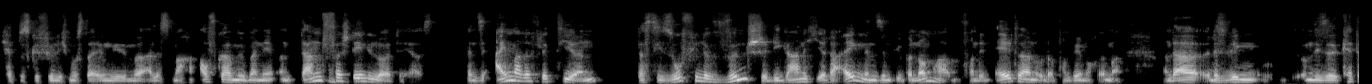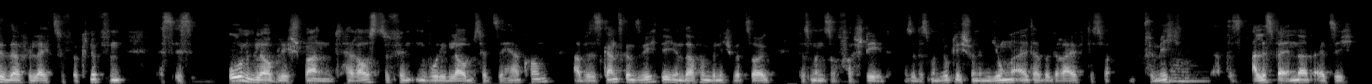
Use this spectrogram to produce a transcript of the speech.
ich habe das Gefühl, ich muss da irgendwie immer alles machen, Aufgaben übernehmen. Und dann verstehen die Leute erst, wenn sie einmal reflektieren, dass die so viele Wünsche, die gar nicht ihre eigenen sind, übernommen haben, von den Eltern oder von wem auch immer. Und da, deswegen, um diese Kette da vielleicht zu verknüpfen, es ist unglaublich spannend herauszufinden, wo die Glaubenssätze herkommen. Aber es ist ganz, ganz wichtig und davon bin ich überzeugt, dass man es auch versteht. Also, dass man wirklich schon im jungen Alter begreift. Das war für mich, hat das alles verändert, als ich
